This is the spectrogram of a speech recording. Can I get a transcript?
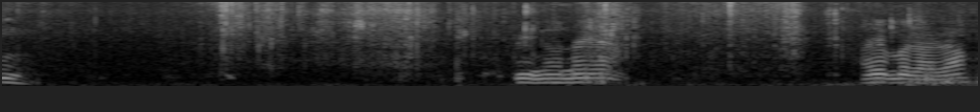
Hmm. Pino na yan. Ay, malalang.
